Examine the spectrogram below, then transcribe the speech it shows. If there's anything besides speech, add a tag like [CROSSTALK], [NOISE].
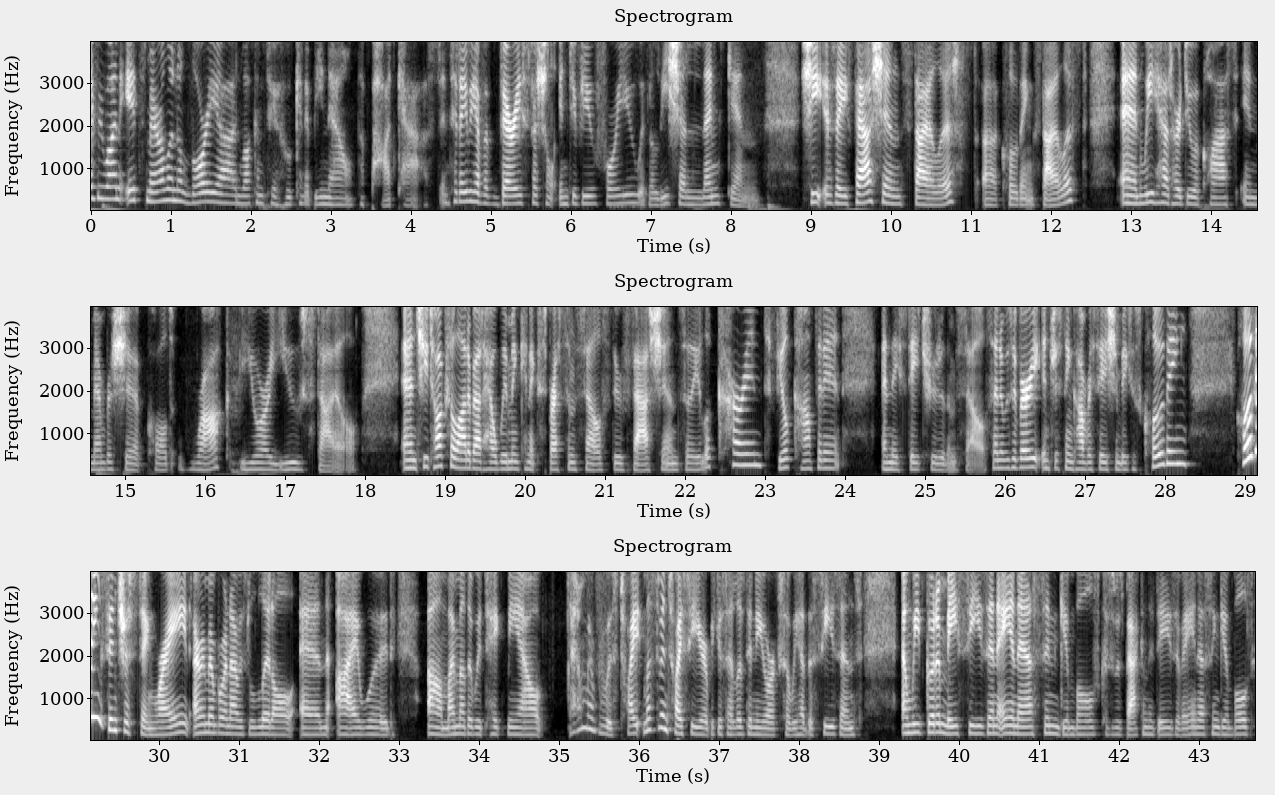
Hi, everyone. It's Marilyn Alauria, and welcome to Who Can It Be Now, the podcast. And today we have a very special interview for you with Alicia Lenkin. She is a fashion stylist, a clothing stylist, and we had her do a class in membership called Rock Your You Style. And she talks a lot about how women can express themselves through fashion so they look current, feel confident, and they stay true to themselves. And it was a very interesting conversation because clothing Clothing's interesting, right? I remember when I was little and I would, um, my mother would take me out. I don't remember if it was twice, must have been twice a year because I lived in New York. So we had the seasons and we'd go to Macy's and A&S and Gimbels because it was back in the days of A&S and Gimbels.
